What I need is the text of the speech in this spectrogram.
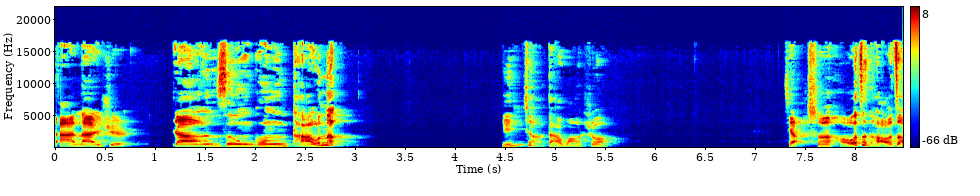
他那是让孙悟空逃呢。”银角大王说。叫孙猴子逃走，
